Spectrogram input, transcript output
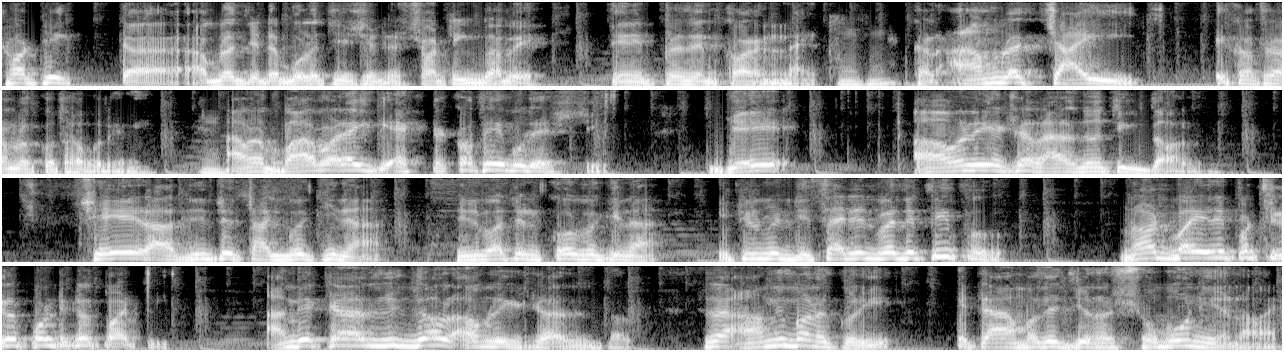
সঠিক আমরা যেটা বলেছি সেটা সঠিকভাবে তিনি প্রেজেন্ট করেন নাই। কারণ আমরা চাই এই কথা আমরা কোথাও বলিনি। আমরা বারবার এই একটা কথাই বলে এসেছি যে আওয়ামী লীগ একটা রাজনৈতিক দল। সে রাজনীতিতে থাকবে কিনা নির্বাচন করবে কিনা it will be decided by the people not by any particular political party আমি একটা রাজনৈতিক দল আওয়ামী লীগ একটা রাজনৈতিক দল। সুতরাং আমি মনে করি এটা আমাদের জন্য শোভনীয় নয়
